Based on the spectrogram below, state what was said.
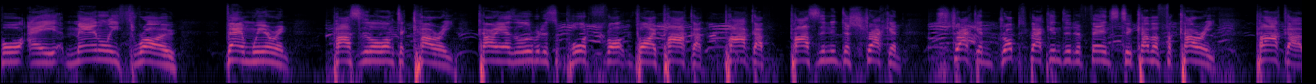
for a manly throw. Van Weeren passes it along to Curry. Curry has a little bit of support by Parker. Parker passes it into Strachan. Strachan drops back into defence to cover for Curry. Parker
